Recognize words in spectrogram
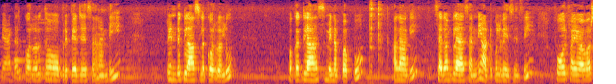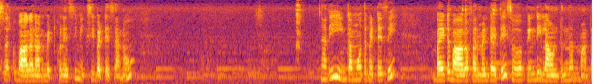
బ్యాటర్ కొర్రలతో ప్రిపేర్ చేశానండి. రెండు గ్లాసుల కొర్రలు ఒక గ్లాస్ మినప్పప్పు అలాగే సగం గ్లాస్ అన్ని అటుకులు వేసేసి ఫోర్ ఫైవ్ అవర్స్ వరకు బాగా నానబెట్టుకునేసి మిక్సీ పట్టేశాను. అది ఇంకా మూత పెట్టేసి బయట బాగా ఫర్మెంట్ అయితే సో పిండి ఇలా ఉంటుందన్నమాట.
